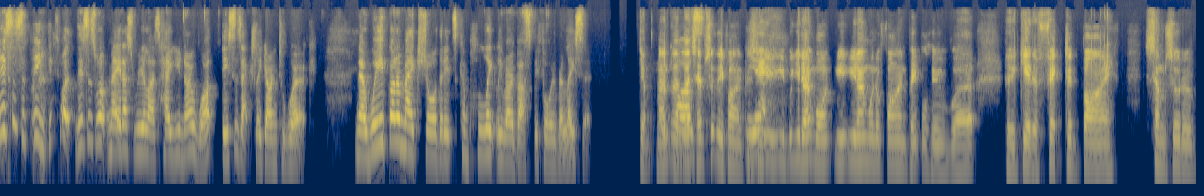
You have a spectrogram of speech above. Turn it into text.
this is the thing this what this is what made us realize hey you know what this is actually going to work now we've got to make sure that it's completely robust before we release it Yep, because, that's absolutely fine because yeah. you, you, you don't want you, you don't want to find people who uh, who get affected by some sort of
